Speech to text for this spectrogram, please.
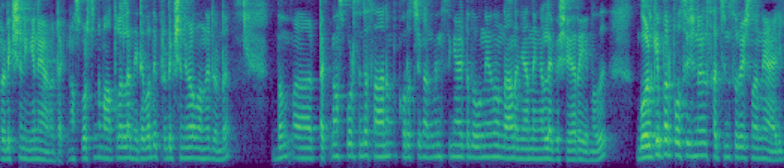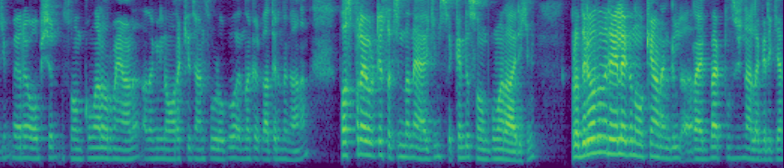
പ്രഡിക്ഷൻ ഇങ്ങനെയാണ്. ടെക്നോ സ്പോർട്സിന്റെ മാത്രമല്ല നിരവധി പ്രഡിക്ഷനുകൾ വന്നിട്ടുണ്ട്. അപ്പം ടെക്നോ സ്പോർട്സിന്റെ സാധനം കുറച്ച് കൺവിൻസിംഗ് ആയിട്ട് തോന്നിയതുകൊണ്ടാണ് ഞാൻ നിങ്ങളിലേക്ക് ഷെയർ ചെയ്യുന്നത്. ഗോൾ കീപ്പർ പൊസിഷനിൽ സച്ചിൻ സുരേഷ് തന്നെ ആയിരിക്കും. വേറെ ഓപ്ഷൻ സോംകുമാർ വർമ്മയാണ്. അതെങ്കിൽ നോറയ്ക്ക് ചാൻസ് കൊടുക്കുമോ എന്നൊക്കെ കാത്തിരുന്ന് കാണാം. ഫസ്റ്റ് പ്രയോറിറ്റി സച്ചിൻ തന്നെ ആയിരിക്കും. സെക്കൻഡ് സോംകുമാർ ആയിരിക്കും. പ്രതിരോധ നിരയിലേക്ക് നോക്കുകയാണെങ്കിൽ റൈറ്റ് ബാക്ക് പൊസിഷൻ അലങ്കരിക്കാൻ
